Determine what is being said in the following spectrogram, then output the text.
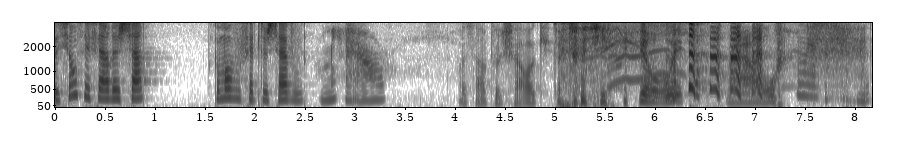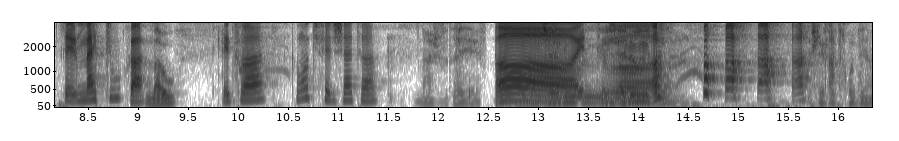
aussi, on sait faire le chat. Comment vous faites le chat, vous? Ouais, c'est un peu le Charoc. Toi, toi aussi. C'est le matou, quoi. Maou. Et toi Comment tu fais le chat, toi? Non, je voudrais Oh, pas et être toi. jaloux, jalouse. je le fais trop bien.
